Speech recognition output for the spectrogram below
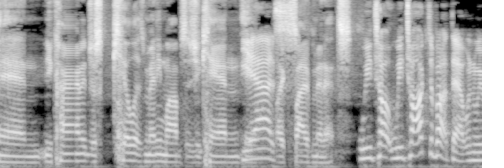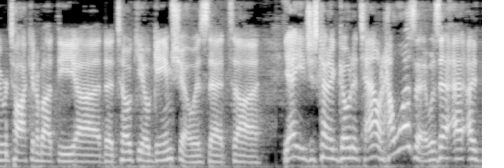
and you kind of just kill as many mobs as you can Yes. in like five minutes. We talked. We talked about that when we were talking about the uh, the Tokyo Game Show. Is that uh, yeah? You just kind of go to town. How was it? Was that I, I,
